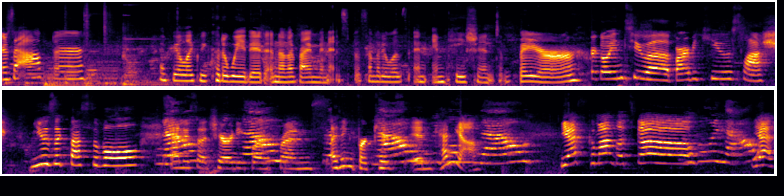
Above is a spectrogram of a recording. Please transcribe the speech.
And here's the after. I feel like we could have waited another five minutes, but somebody was an impatient bear. We're going to a barbecue slash music festival and it's a charity for our friends, I think for kids in Kenya. Yes, come on, let's go. Yes.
